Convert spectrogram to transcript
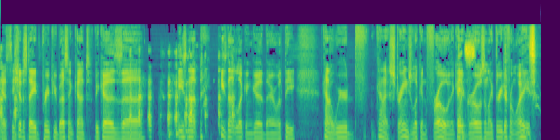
Yes, he should have stayed prepubescent cunt because uh, he's not he's not looking good there with the kind of weird, kind of strange looking fro that kind of grows in like three different ways.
